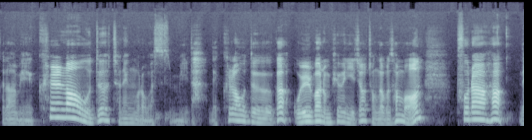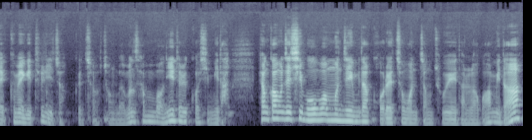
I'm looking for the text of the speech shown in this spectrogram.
그 다음에 클라우드 잔액 물어봤습니다. 네, 클라우드가 올바른 표현이죠. 정답은 3번. 프라하. 네, 금액이 틀리죠. 그렇죠. 정답은 3번이 될 것입니다. 평가 문제 15번 문제입니다. 거래처 원장 조회해 달라고 합니다.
